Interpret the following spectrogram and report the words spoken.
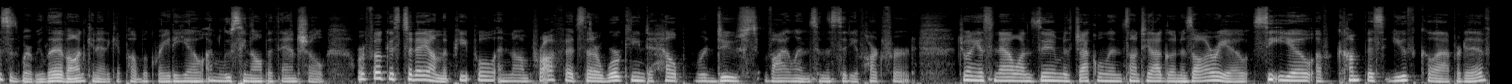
This is Where We Live on Connecticut Public Radio. I'm Lucy Nalpathanchel. We're focused today on the people and nonprofits that are working to help reduce violence in the city of Hartford. Joining us now on Zoom is Jacqueline Santiago Nazario, CEO of Compass Youth Collaborative.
